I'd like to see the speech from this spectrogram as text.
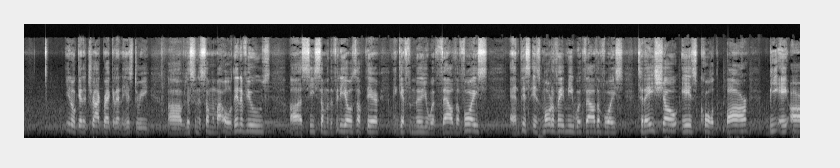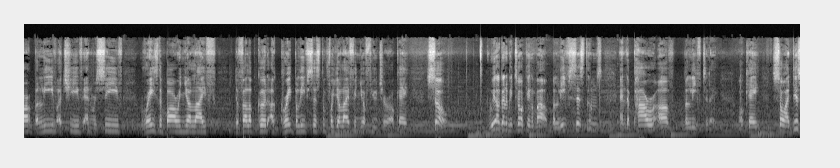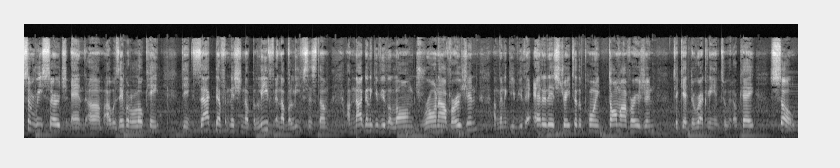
you know, get a track record and history, uh, listen to some of my old interviews, uh, see some of the videos up there, and get familiar with Val the Voice. And this is Motivate Me with Val the Voice. Today's show is called BAR, B A R, Believe, Achieve, and Receive. Raise the bar in your life. Develop good, a great belief system for your life and your future, okay? So, we are going to be talking about belief systems and the power of belief today. Okay, so I did some research and um, I was able to locate the exact definition of belief and a belief system. I'm not going to give you the long, drawn out version. I'm going to give you the edited, straight to the point, my version to get directly into it. Okay, so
